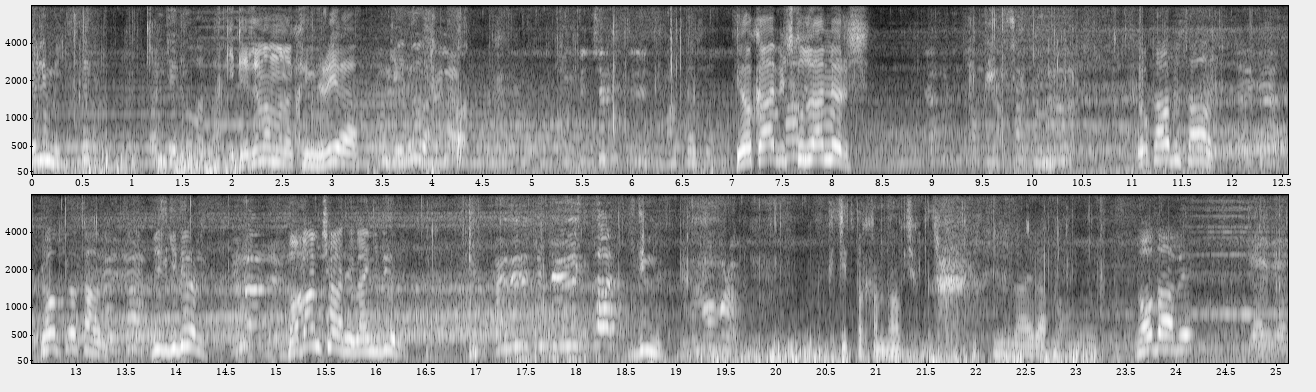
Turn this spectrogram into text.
Gidelim mi? Gidelim. Lan geliyorlar lan. Gidelim amına koyayım yürü ya. Geliyorlar. Yok abi biz kullanmıyoruz. Yok abi sağ ol. Yok yok abi. Biz gidiyoruz. Babam çağırıyor ben gidiyorum. Gideyim mi? Bir git bakalım ne yapacaklar. Bismillahirrahmanirrahim. Ne oldu abi? Gel gel.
